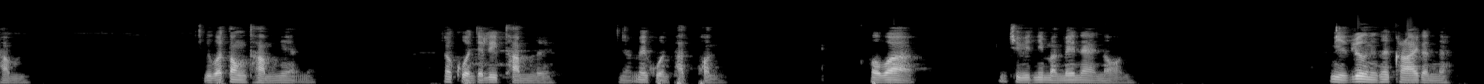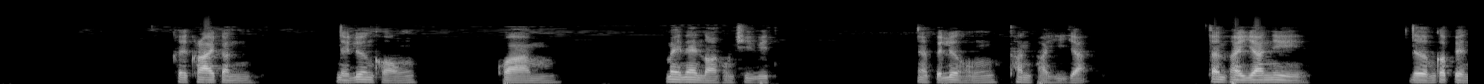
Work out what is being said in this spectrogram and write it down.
ทำหรือว่าต้องทำเนี่ยก็ควรจะรีบทำเลยนะไม่ควรผัดผ่อน เพราะว่าชีวิตนี้มันไม่แน่นอน มีอีกเรื่องหนึ่งคล้ายๆกันนะคล้ายๆกันในเรื่องของความไม่แน่นอนของชีวิต นะเป็นเรื่องของท่านพาหิยะ ท่านพาหิยะนี่เดิมก็เป็น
